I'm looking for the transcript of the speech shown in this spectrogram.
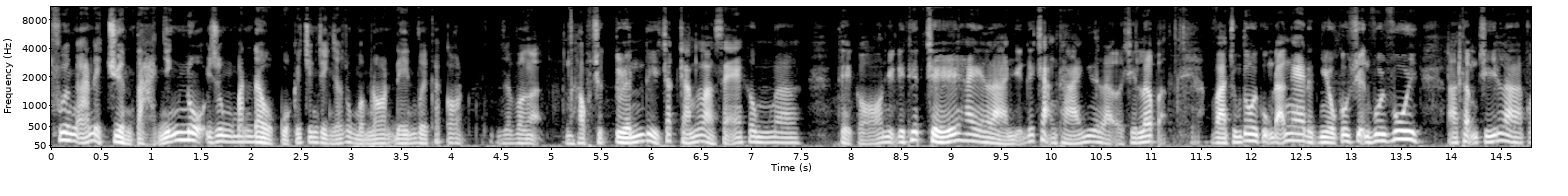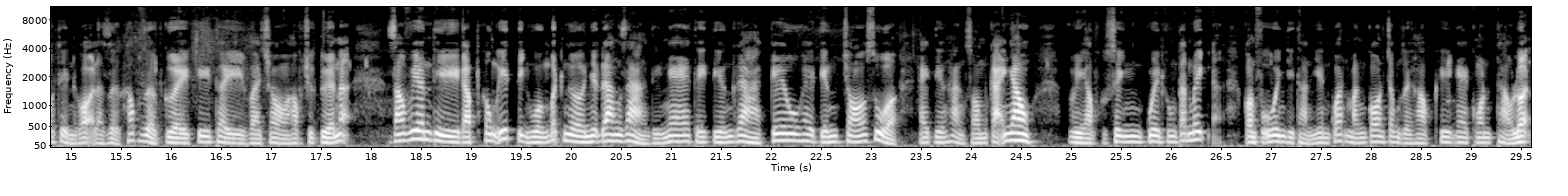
phương án để truyền tải những nội dung ban đầu của cái chương trình giáo dục mầm non đến với các con. Dạ vâng ạ. Học trực tuyến thì chắc chắn là sẽ không uh, thể có những cái thiết chế hay là những cái trạng thái như là ở trên lớp ạ. Và chúng tôi cũng đã nghe được nhiều câu chuyện vui vui, à, thậm chí là có thể gọi là giờ khóc giờ cười khi thầy và trò học trực tuyến ạ. Giáo viên thì gặp không ít tình huống bất ngờ như đang giảng thì nghe thấy tiếng gà kêu hay tiếng chó sủa hay tiếng hàng xóm cãi nhau vì học sinh quên không tắt mic. Còn phụ huynh thì thản nhiên quát mắng con trong giờ học khi nghe con thảo luận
